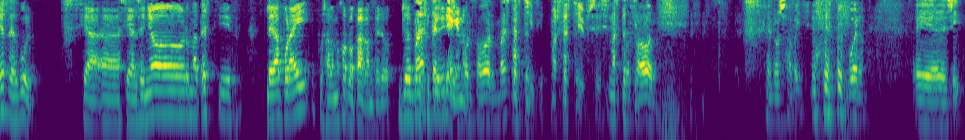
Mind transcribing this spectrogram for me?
es Red Bull. Si, a, si al señor Matestiz le da por ahí, pues a lo mejor lo pagan, pero yo en Master principio diría que no. por favor, Master, Master Chief. Chief. Master Chief, sí, sí. Master Por favor. Que no sabéis. bueno, eh, sí,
